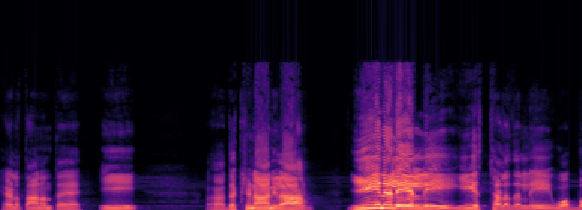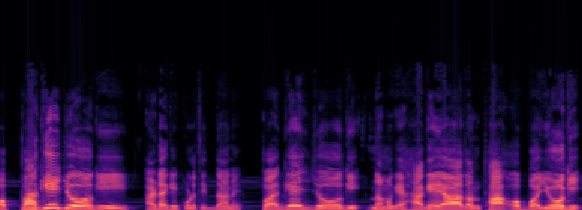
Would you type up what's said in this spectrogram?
ಹೇಳ್ತಾನಂತೆ ಈ ದಕ್ಷಿಣಾನಿಲ ಈ ನೆಲೆಯಲ್ಲಿ, ಈ ಸ್ಥಳದಲ್ಲಿ ಒಬ್ಬ ಪಗೆಜೋಗಿ ಅಡಗಿ ಕುಳಿತಿದ್ದಾನೆ. ಪಗೆಜೋಗಿ ನಮಗೆ ಹಗೆಯಾದಂಥ ಒಬ್ಬ ಯೋಗಿ,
